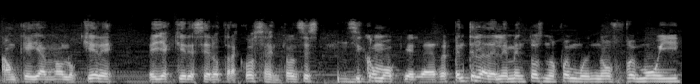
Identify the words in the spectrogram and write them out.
aunque ella no lo quiere, ella quiere ser otra cosa. Entonces, sí como que de repente la de elementos no fue muy, no fue muy,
